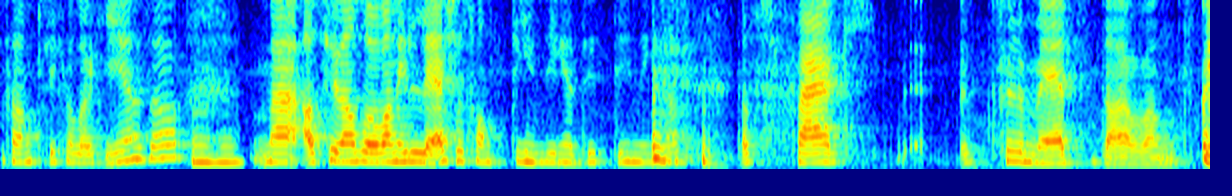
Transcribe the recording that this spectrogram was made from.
van psychologie en zo. Mhm. Maar als je dan zo van die lijstjes van tien dingen, dit, tien dingen, dat, dat is vaak... Vermijd dat, want... Dat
